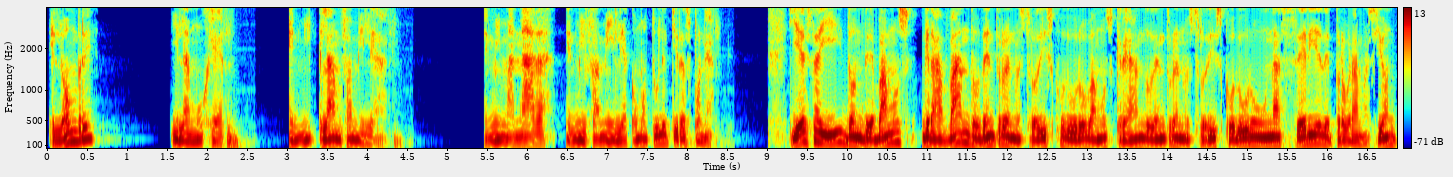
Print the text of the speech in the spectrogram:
el hombre y la mujer en mi clan familiar en mi manada, en mi familia, como tú le quieras poner. Y es ahí donde vamos grabando dentro de nuestro disco duro, vamos creando dentro de nuestro disco duro una serie de programación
